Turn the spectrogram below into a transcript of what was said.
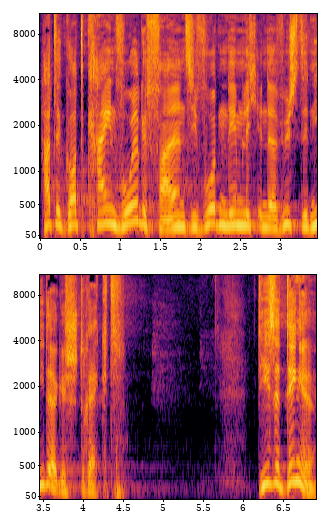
hatte Gott kein Wohlgefallen, sie wurden nämlich in der Wüste niedergestreckt. Diese Dinge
